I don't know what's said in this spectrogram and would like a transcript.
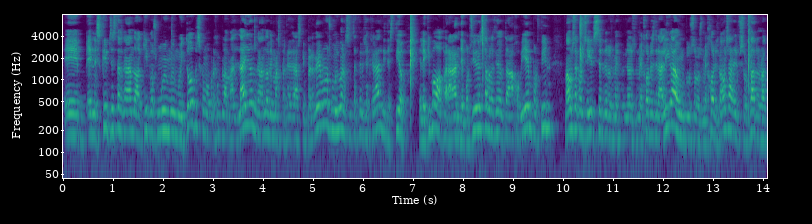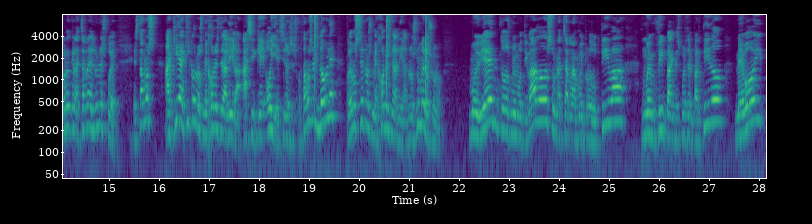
Eh, en scripts estás ganando a equipos muy, muy, muy tops, como por ejemplo a Mad Lions, ganándole más partidas de las que perdemos. Muy buenas sensaciones en general. Dices, tío, el equipo va para adelante. Por fin estamos haciendo el trabajo bien, por fin vamos a conseguir ser de los, los mejores de la liga o incluso los mejores. Vamos a esforzarnos. Me acuerdo que la charla del lunes fue: estamos aquí, aquí con los mejores de la liga. Así que, oye, si nos esforzamos el doble, podemos ser los mejores de la liga, los números uno. Muy bien, todos muy motivados, una charla muy productiva, un buen feedback después del partido. Me voy.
